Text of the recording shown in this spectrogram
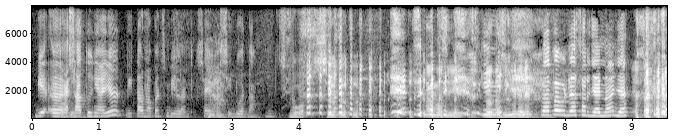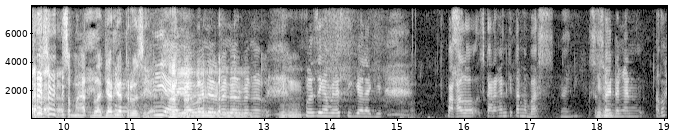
Dia eh, S1-nya aja di tahun 89 tuh. Saya masih 2 tahun. Wah, Kamu sih dokter segini. Bapak udah sarjana aja. tapi terus semangat belajarnya terus ya. iya, iya, benar benar benar. Masih ngambil S3 lagi. Pak kalau sekarang kan kita ngebahas, nah ini sesuai dengan apa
